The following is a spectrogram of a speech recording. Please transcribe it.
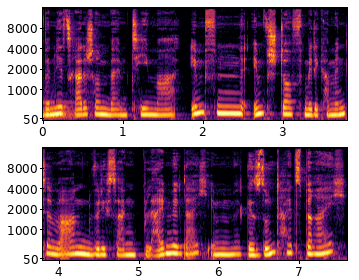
Wenn wir jetzt gerade schon beim Thema Impfen, Impfstoff, Medikamente waren, würde ich sagen, bleiben wir gleich im Gesundheitsbereich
